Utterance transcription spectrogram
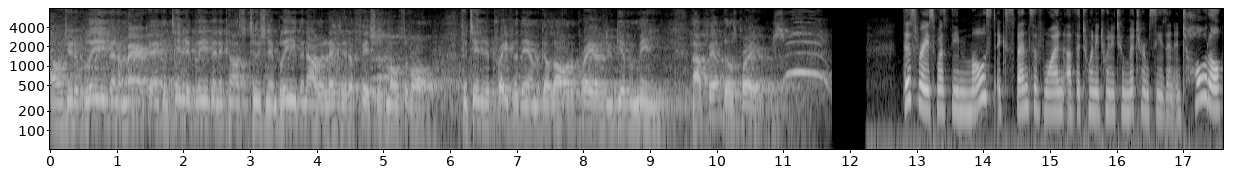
I want you to believe in America and continue to believe in the Constitution and believe in our elected officials most of all. Continue to pray for them because all the prayers you've given me, I felt those prayers. This race was the most expensive one of the 2022 midterm season. In total,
